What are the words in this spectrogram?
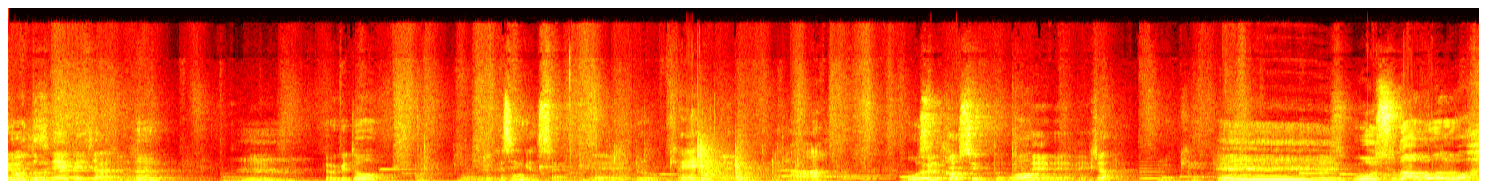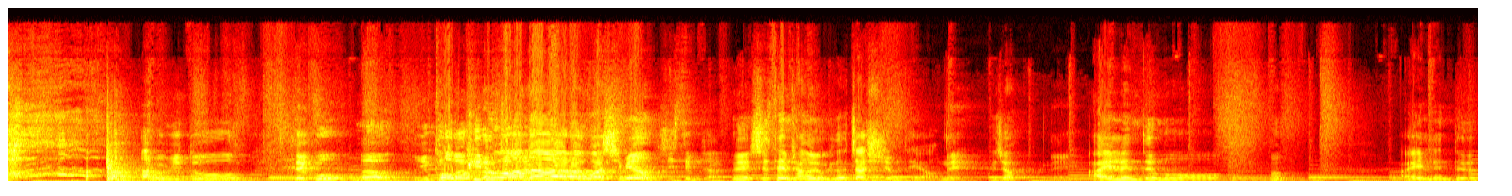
여덟. 열세 대자 정도. 여기도 이렇게 생겼어요. 네. 이렇게 네. 다 옷을. 걸 수 있도록 네네네. 그죠? 이렇게 옷 수납은 와 여기도 되고 이게 더 필요하다라고 하시면 시스템장. 네 시스템 장을 여기다 짜시면 돼요. 네. 그죠? 네. 아일랜드 뭐 어? 아일랜드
